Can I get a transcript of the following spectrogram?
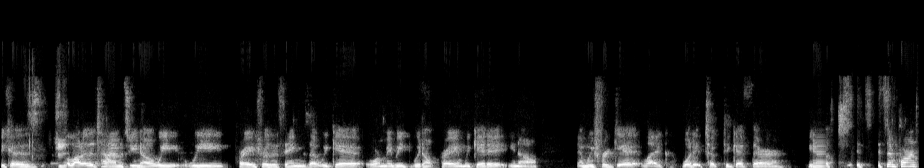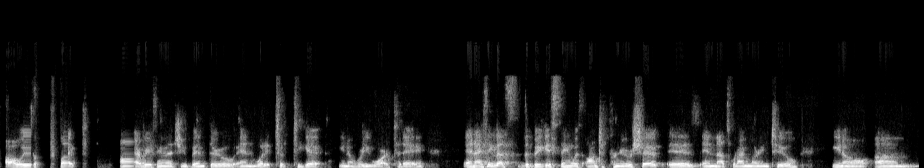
because a lot of the times you know we we pray for the things that we get or maybe we don't pray and we get it you know and we forget like what it took to get there. You know it's it's, it's important to always reflect on everything that you've been through and what it took to get you know where you are today. And i think that's the biggest thing with entrepreneurship is and that's what i'm learning too you know um,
